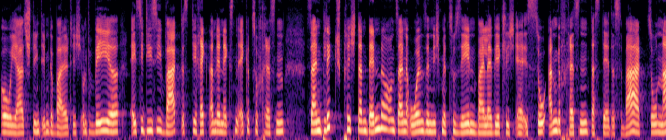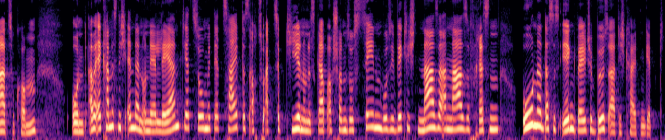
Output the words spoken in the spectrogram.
Oh ja, es stinkt ihm gewaltig. Und wehe, ACDC wagt es direkt an der nächsten Ecke zu fressen. Sein Blick spricht dann Bände und seine Ohren sind nicht mehr zu sehen, weil er wirklich, er ist so angefressen, dass der das wagt, so nah zu kommen. Und, aber er kann es nicht ändern und er lernt jetzt so mit der Zeit, das auch zu akzeptieren. Und es gab auch schon so Szenen, wo sie wirklich Nase an Nase fressen, ohne dass es irgendwelche Bösartigkeiten gibt.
